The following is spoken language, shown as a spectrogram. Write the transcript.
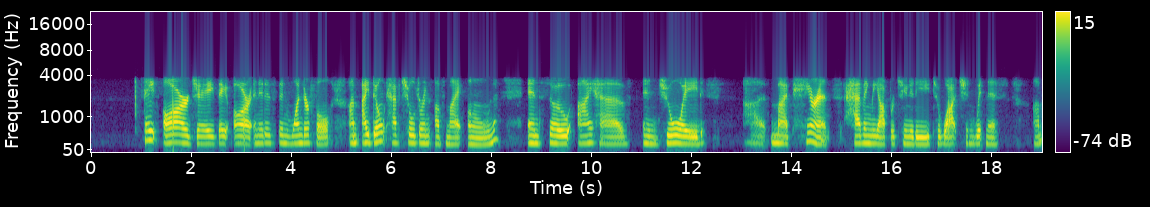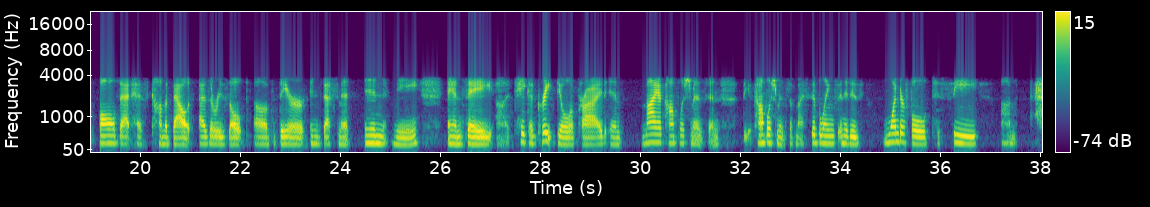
They are, Jay. They are, and it has been wonderful. Um, I don't have children of my own, and so I have enjoyed uh, my parents having the opportunity to watch and witness um, all that has come about as a result of their investment in me. And they uh, take a great deal of pride in my accomplishments and the accomplishments of my siblings. And it is wonderful to see um,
